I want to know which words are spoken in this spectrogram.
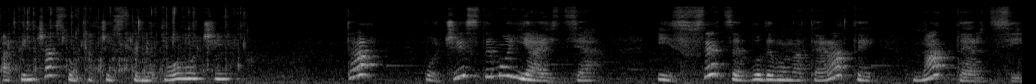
а тим часом почистимо овочі почистимо яйця. І все це будемо натирати на терці.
